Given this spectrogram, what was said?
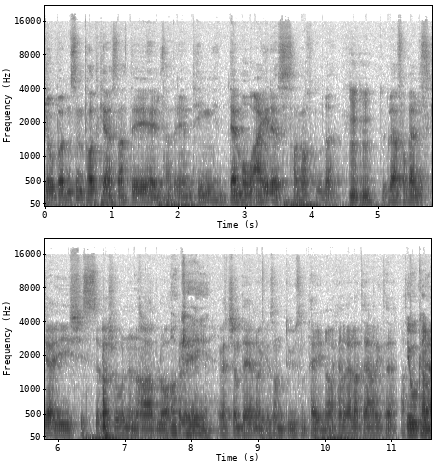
Joe Budden sin podkast at det i hele tatt er en ting. Demo-itis. Har du hørt om det? Mm -mm. Du blir forelska i skisseversjonen av låta okay. di. Jeg vet ikke om det er noe som du som tegner kan relatere deg til. At Jo, du blir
